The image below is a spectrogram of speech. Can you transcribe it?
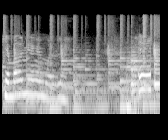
¿Quién va a dormir en el mueble? Eh...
